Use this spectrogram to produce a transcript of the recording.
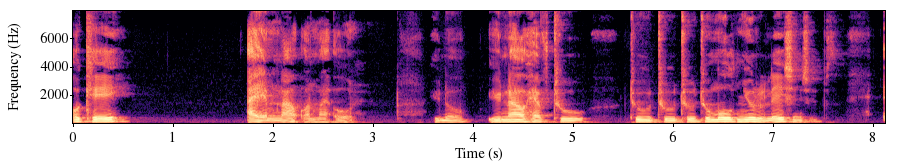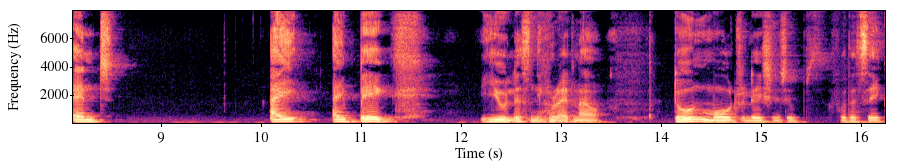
okay i am now on my own. You know you now have to to to to, to mold new relationships. And i i beg you listening right now don't mold relationships for the sake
